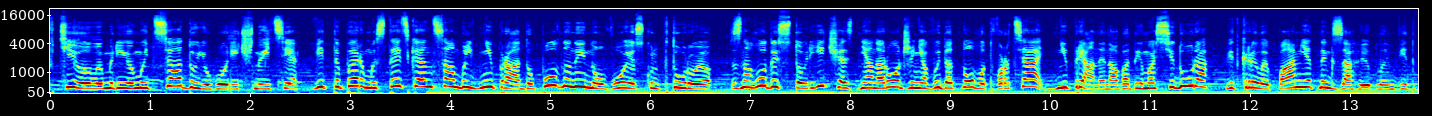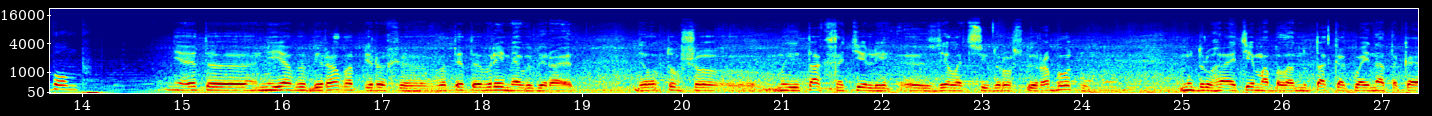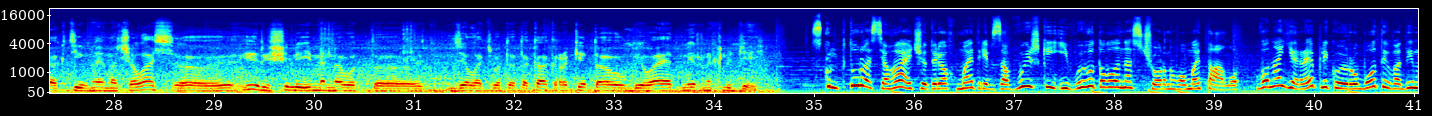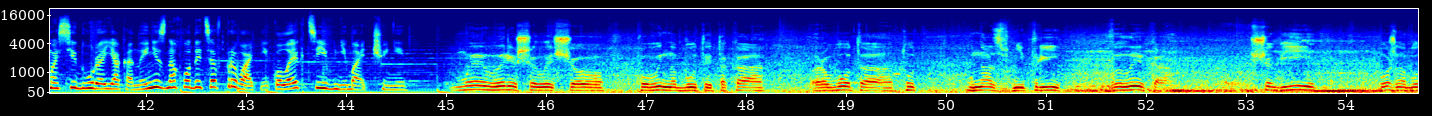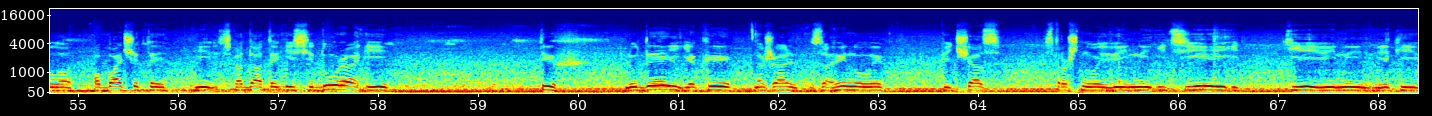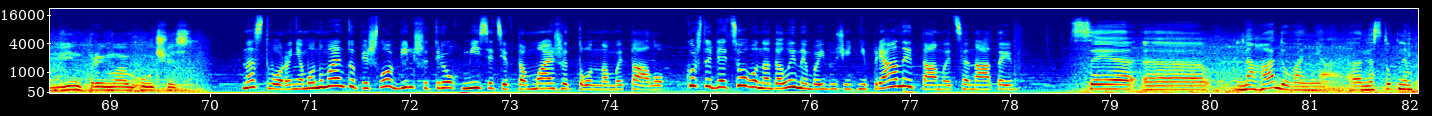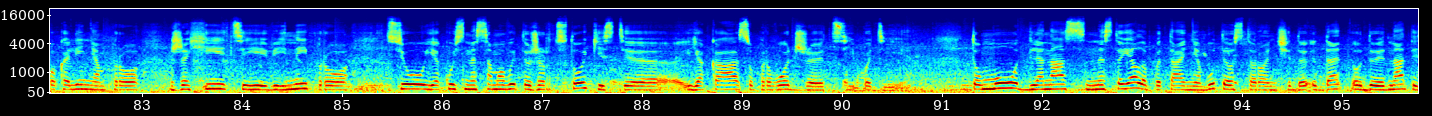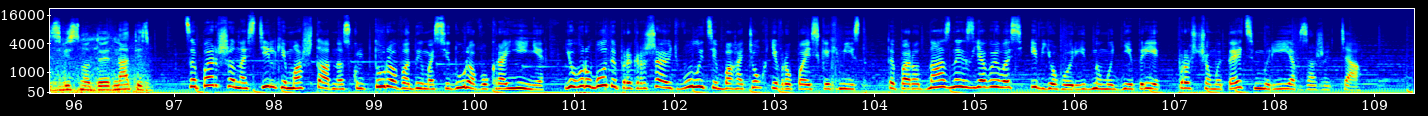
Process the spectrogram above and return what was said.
Втілили мрію митця до його річниці. Відтепер мистецький ансамбль Дніпра доповнений новою скульптурою. З нагоди сторіччя з дня народження видатного творця дніпрянина Вадима Сідура відкрили пам'ятник загиблим від бомб. Не, это не я выбирал, во-первых, э, вот это время выбирают. Дело в том, что э, мы и так хотели э, сделать сидоровскую работу. Ну, другая тема была, ну, так как война такая активная началась, э, и решили именно вот э, делать вот это, как ракета убивает мирных людей. Скульптура сягає 4 метрів заввишки і виготовлена з чорного металу. Вона є реплікою роботи Вадима Сідура, яка нині знаходиться в приватній колекції в Німеччині. Ми вирішили, що повинна бути така робота тут у нас в Дніпрі велика, щоб її можна було побачити і згадати і Сідура, і тих людей, які, на жаль, загинули під час страшної війни і цієї, і тієї війни, в якій він приймав участь. На створення монументу пішло більше трьох місяців та майже тонна металу. Кошти для цього надали небайдужі дніпряни та меценати. Це е, нагадування е, наступним поколінням про жахи цієї війни, про цю якусь несамовиту жорстокість, е, яка супроводжує ці події. Тому для нас не стояло питання бути осторонь чи доєдна- доєднатись, звісно, доєднатись. Це перша настільки масштабна скульптура Вадима Сідура в Україні. Його роботи прикрашають вулиці багатьох європейських міст. Тепер одна з них з'явилась і в його рідному Дніпрі, про що митець мріяв за життя.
